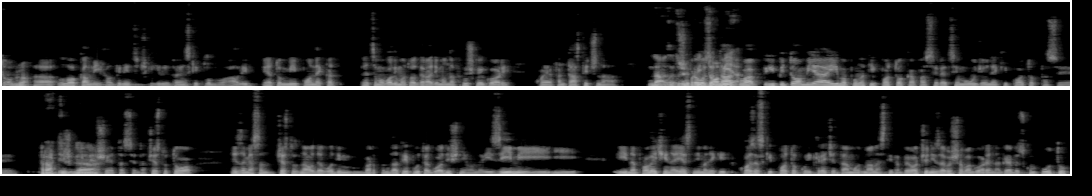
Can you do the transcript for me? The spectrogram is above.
dobro. uh, lokalnih alpinističkih ili planinskih klubova, ali eto mi ponekad, recimo volimo to da radimo na Fruškoj gori, koja je fantastična. Da zato što je upravo pitomija. za takva i pitomija ima puno tih potoka, pa se recimo uđe u neki potok, pa se pratiš ga. njime, šeta se, da. Često to, ne znam, ja sam često znao da vodim bar dva, tri puta godišnje, ono, i zimi i, i, i na proleći i na jesen ima neki kozarski potok koji kreće tamo od manastira Beočin i završava gore na Grebenskom putu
